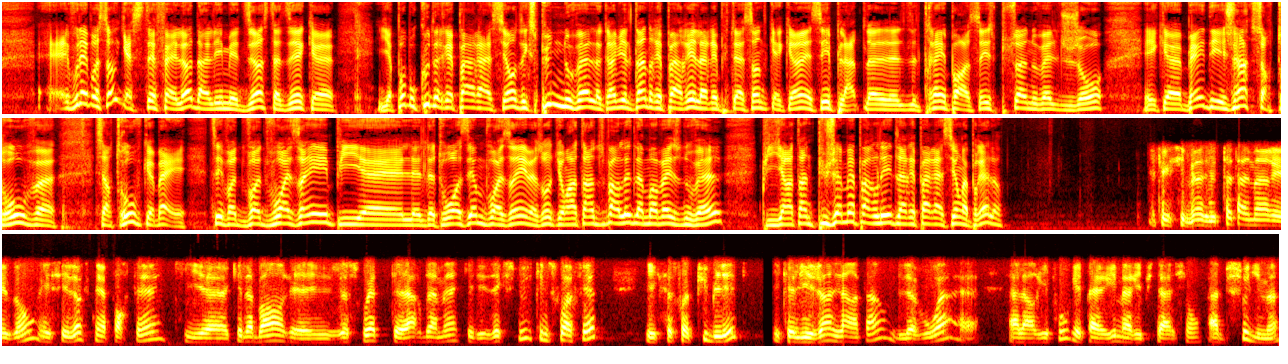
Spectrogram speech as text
Avez-vous l'impression qu'il y a cet effet-là dans les médias, c'est-à-dire qu'il n'y a pas beaucoup de réparation, c'est plus une nouvelle. quand il y a le temps de réparer la réputation de quelqu'un, c'est plate, le, train est passé, c'est plus ça la nouvelle du jour, et que ben des gens se retrouvent, euh, se retrouvent que ben, tu sais, votre, votre voisin puis le, troisième voisin, les autres, ils ont entendu parler de la mauvaise nouvelle, puis ils n'entendent plus jamais parler de la réparation après là. Effectivement, vous avez totalement raison. Et c'est là que c'est important qui, euh, que d'abord, euh, je souhaite ardemment qu'il y ait des excuses qui me soient faites et que ce soit public et que les gens l'entendent, le voient. Euh, alors, il faut réparer ma réputation, absolument.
